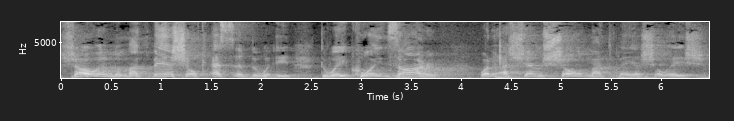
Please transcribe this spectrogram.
Show him a matbeya shal the way, the way coins are. What did Hashem show matbeya shalish?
